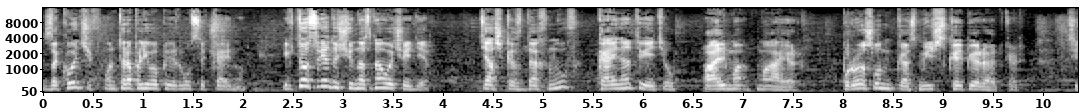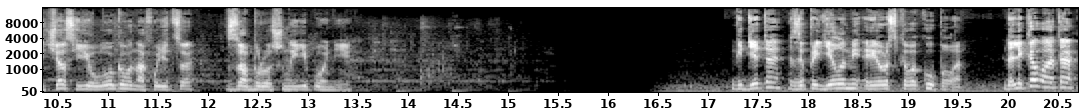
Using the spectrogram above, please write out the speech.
Закончив, он торопливо повернулся к Кайну. «И кто следующий у нас на очереди?» Тяжко вздохнув, Кайн ответил. Альма Майер. В прошлом космическая пиратка. Сейчас ее логово находится в заброшенной Японии. Где-то за пределами Риорского купола. «Далековато.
